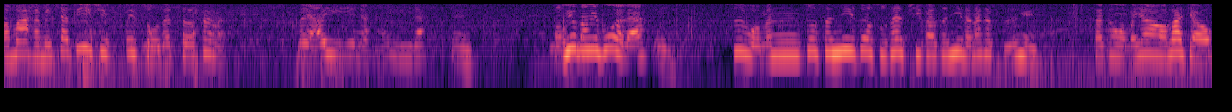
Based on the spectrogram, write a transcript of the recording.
老妈还没下地去，被锁在车上了。那要雨呢？要雨的。嗯。朋友帮你播的。嗯。是我们做生意、做蔬菜批发生意的那个子女，他跟我们要辣椒，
